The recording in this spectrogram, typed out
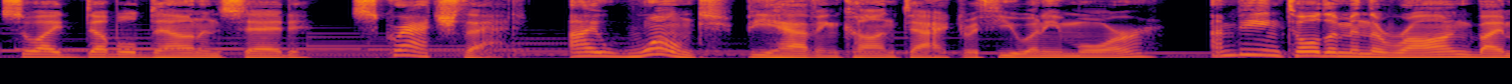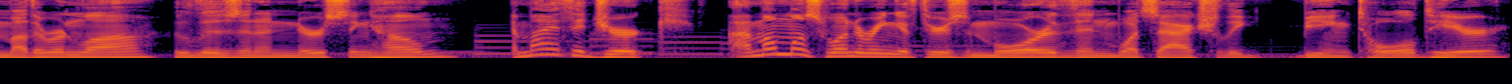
So I doubled down and said, Scratch that. I won't be having contact with you anymore. I'm being told I'm in the wrong by mother in law who lives in a nursing home. Am I the jerk? I'm almost wondering if there's more than what's actually being told here.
